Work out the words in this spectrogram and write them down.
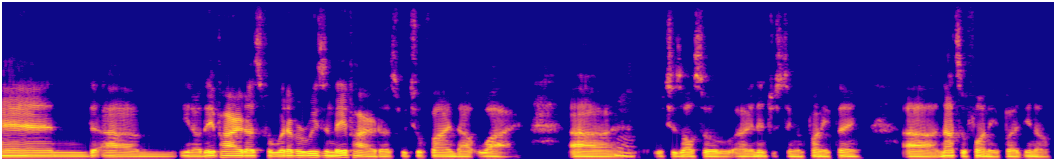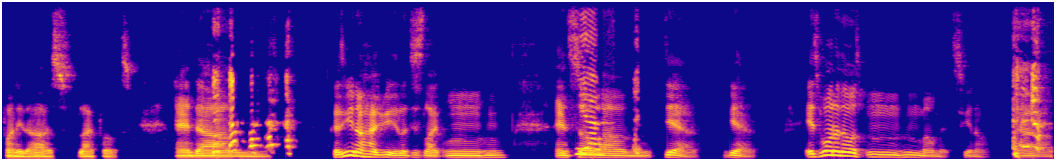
and um, you know they've hired us for whatever reason they've hired us, which you'll find out why, uh, yeah. which is also uh, an interesting and funny thing. Uh, not so funny, but you know, funny to us black folks, and because um, you know how you just like, mm-hmm. and so yes. um, yeah, yeah, it's one of those mm-hmm moments, you know. Um,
